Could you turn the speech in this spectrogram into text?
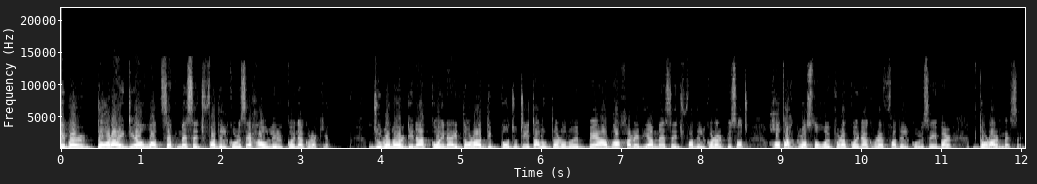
এইবাৰ দৰাই দিয়া হোৱাটছএপ মেছেজ ফাদিল কৰিছে হাউলিৰ কইনাগৰাকীয়ে। জোৰোণৰ দিনা কইনাই দৰা দিব্যজ্যোতি তালুকদাৰলৈ বেয়া ভাষাৰে দিয়া মেছেজ ফাদিল কৰাৰ পিছত হতাশগ্ৰস্ত হৈ পৰা কইনাঘৰে ফাদিল কৰিছে এইবাৰ দৰাৰ মেছেজ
